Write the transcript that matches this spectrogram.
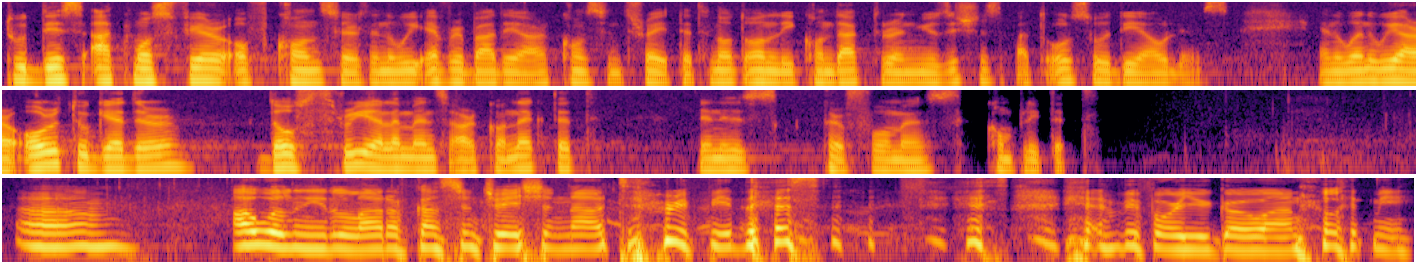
to this atmosphere of concert and we everybody are concentrated not only conductor and musicians but also the audience and when we are all together those three elements are connected then is performance completed um, I will need a lot of concentration now to repeat this before you go on. Let me.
